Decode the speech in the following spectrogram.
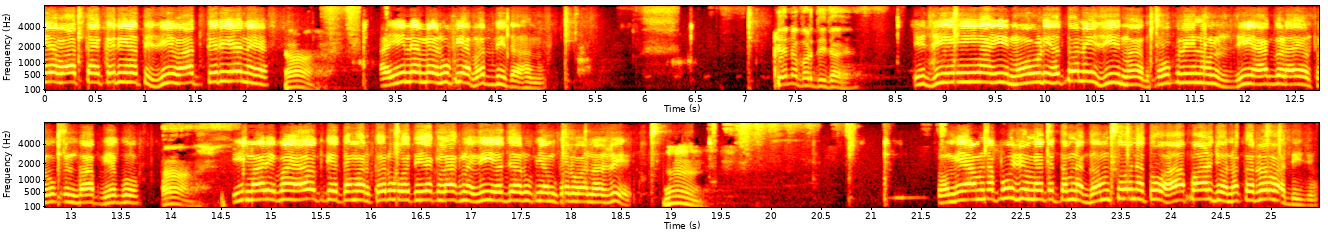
મેં વાત કઈ કરી નથી. જે વાત કરી હે ને હા. એને મેં રૂપિયા ભરી દીધા અમે કેને ભરી દીધા છે ઈ જી અહીંયા ઈ મોવડી હતો ને જી છોકરીનો જી આગળ આવ્યો છોકરીનો બાપ ભેગો. હા. મારી પાસે આવ્યો કે તમારે કરવું હોય તો એક લાખ ને વીસ હજાર રૂપિયા કરવાના છે. તો મેં અમને પૂછ્યું મેં કે તમને ગમતું ને તો હા પાડજો નકર રવા દીજો.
